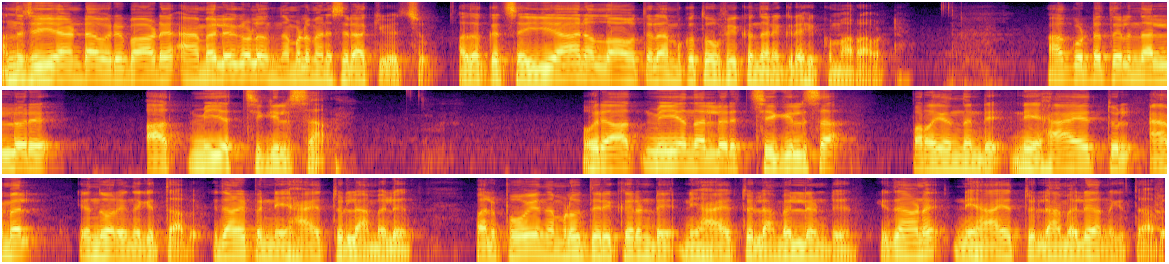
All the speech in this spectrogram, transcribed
അന്ന് ചെയ്യേണ്ട ഒരുപാട് അമലുകളും നമ്മൾ മനസ്സിലാക്കി വെച്ചു. അതൊക്കെ ചെയ്യാൻ അള്ളാഹു തല നമുക്ക് തോഫിക്കുന്ന അനുഗ്രഹിക്കുമാറാവട്ടെ. ആ കൂട്ടത്തിൽ നല്ലൊരു ആത്മീയ ചികിത്സ. ഒരു ആത്മീയ നല്ലൊരു ചികിത്സ പറയുന്നുണ്ട്. നിഹായത്തുൽ അമൽ എന്ന് പറയുന്ന കിതാബ്. ഇതാണ് ഇപ്പം നിഹായത്തുൽ അമൽ. പലപ്പോഴും നമ്മൾ ഉദ്ധരിക്കലുണ്ട് നിഹായത്തുൽ അമലുണ്ട് ഇതാണ് നിഹായത്തുൽ അമൽ എന്ന കിതാബ്.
